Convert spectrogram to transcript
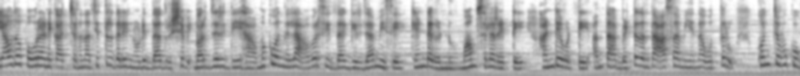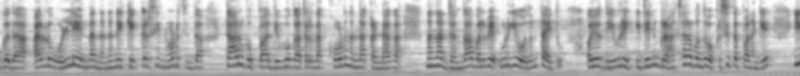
ಯಾವುದೋ ಪೌರಾಣಿಕ ಚಲನಚಿತ್ರದಲ್ಲಿ ನೋಡಿದ್ದ ದೃಶ್ಯವೇ. ಭರ್ಜರಿ ದೇಹ, ಮುಖವನ್ನೆಲ್ಲ ಆವರಿಸಿದ್ದ ಗಿರ್ಜಾ ಮೀಸೆ, ಕೆಂಡಗಣ್ಣು, ಮಾಂಸಲ ರೆಟ್ಟೆ, ಹಂಡೆ ಹೊಟ್ಟೆ ಅಂತಹ ಬೆಟ್ಟದಂತ ಆಸಾಮಿಯನ್ನ ಒತ್ತರು. ಕೊಂಚವೂ ಕುಗ್ಗದ ಅರಳು ಒಳ್ಳೆಯಿಂದ ನನ್ನನ್ನೇ ಕೆಕ್ಕರಿಸಿ ನೋಡುತ್ತಿದ್ದ ಟಾರುಗೊಪ್ಪ ದೆವ್ವಗಾತ್ರದ ಕೋಣನನ್ನ ಕಂಡಾಗ ನನ್ನ ಜಂಗಾಬಲವೇ ಉಡುಗಿ ಹೋದಂತಾಯ್ತು. ಅಯ್ಯೋ ದೇವ್ರೆ, ಇದೇನು ಗ್ರಹಚಾರ ಬಂದು ಒಕ್ಕರಿಸಿದ್ದಪ್ಪ ನನಗೆ ಈ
